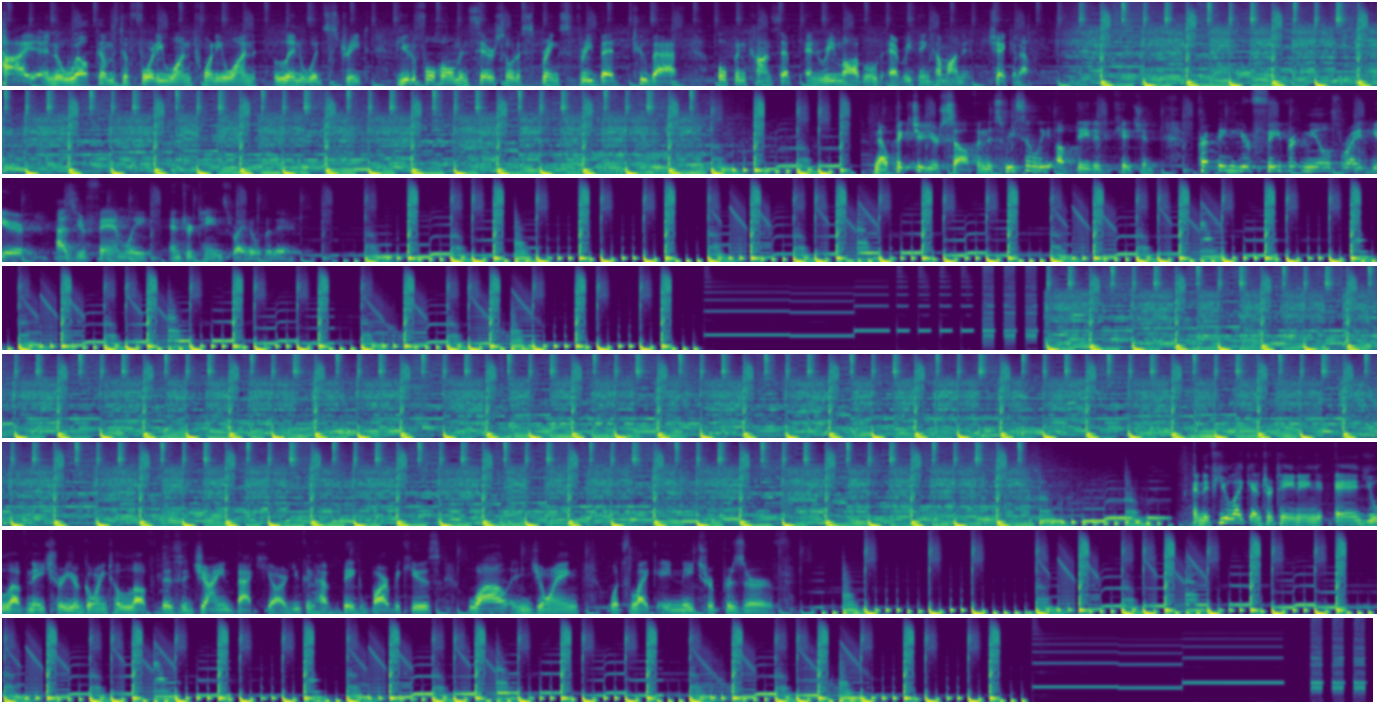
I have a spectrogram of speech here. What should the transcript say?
Hi, and welcome to 4121 Linwood Street. Beautiful home in Sarasota Springs, three bed, two bath, open concept, and remodeled everything. Come on in, check it out. Now picture yourself in this recently updated kitchen, prepping your favorite meals right here as your family entertains right over there. And if you like entertaining and you love nature, you're going to love this giant backyard. You can have big barbecues while enjoying what's like a nature preserve.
